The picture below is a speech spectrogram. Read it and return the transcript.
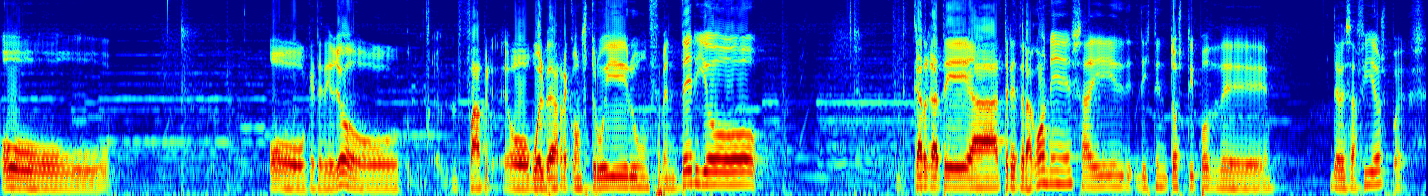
o o, ¿qué te digo yo? O, vuelve a reconstruir un cementerio. Cárgate a tres dragones. Hay distintos tipos de, de desafíos. Pues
